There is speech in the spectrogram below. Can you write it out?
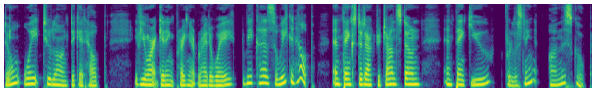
don't wait too long to get help if you aren't getting pregnant right away, because we can help. And thanks to Dr. Johnstone, and thank you for listening on the scope.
